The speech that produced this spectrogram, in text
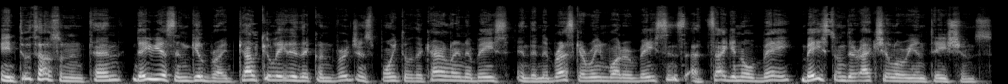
In 2010, Davias and Gilbride calculated the convergence point of the Carolina Bays and the Nebraska rainwater basins at Saginaw Bay based on their axial orientations.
